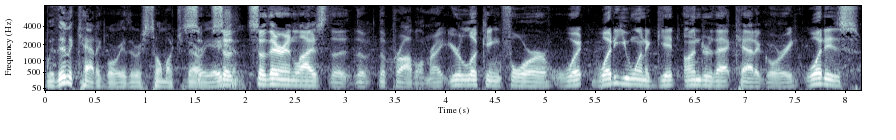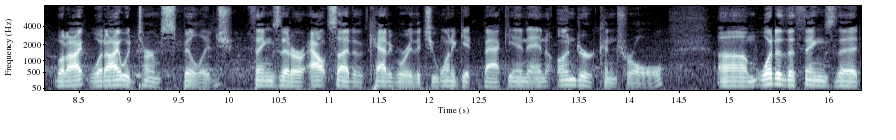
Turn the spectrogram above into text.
within a category there is so much variation. So, so, so therein lies the, the, the, problem, right? You're looking for what what do you want to get under that category? What is what I what I would term spillage, things that are outside of the category that you want to get back in and under control. Um, what are the things that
